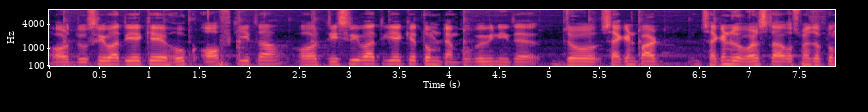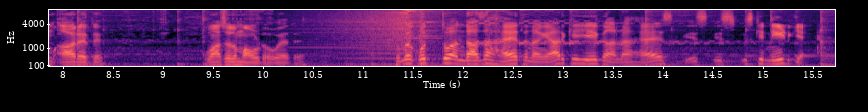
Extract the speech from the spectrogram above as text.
और दूसरी बात ये कि हुक ऑफ़ की था और तीसरी बात ये कि तुम टेंपो पे भी नहीं थे। जो सेकंड पार्ट सेकंड जो वर्स था उसमें जब तुम आ रहे थे वहाँ से तुम आउट हो गए थे। तुम्हें खुद तो अंदाज़ा है इतना यार कि ये गाना है इस, इस, इस, इसकी नीड क्या है?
